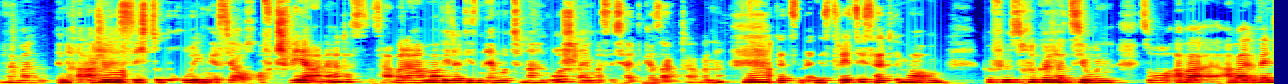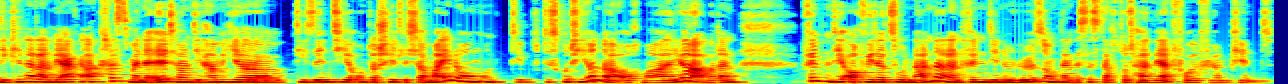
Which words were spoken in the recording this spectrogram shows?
wenn man in Rage ist, sich zu beruhigen, ist ja auch oft schwer, ne? Das ist, aber da haben wir wieder diesen emotionalen Urschleim, was ich halt gesagt habe, ne? Letzten Endes dreht sich halt immer um Gefühlsregulation. So, aber, aber wenn die Kinder dann merken, ah krass, meine Eltern, die haben hier, die sind hier unterschiedlicher Meinung und die diskutieren da auch mal, ja, aber dann finden die auch wieder zueinander, dann finden die eine Lösung, dann ist es doch total wertvoll für ein Kind.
